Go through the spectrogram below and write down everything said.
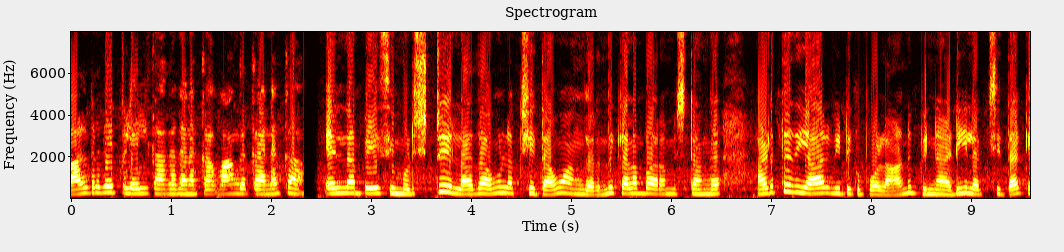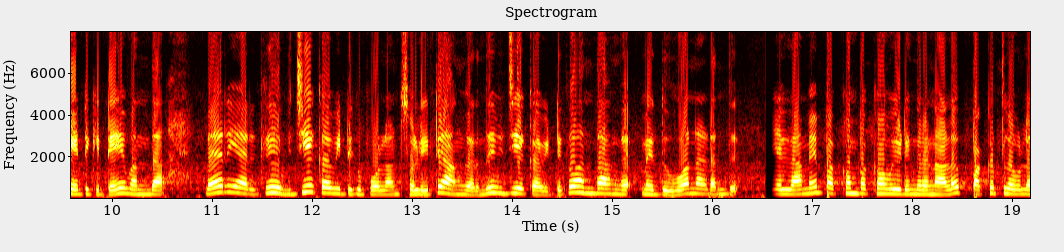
வாழ்கிறதே பிள்ளைகளுக்காக தானக்கா. வாங்கக்கா எனக்கா எல்லாம் பேசி முடிச்சுட்டு லதாவும் லக்ஷிதாவும் அங்கேருந்து கிளம்ப ஆரம்பிச்சிட்டாங்க. அடுத்தது யார் வீட்டுக்கு போகலான்னு பின்னாடி லக்ஷிதா கேட்டுக்கிட்டே வந்தா. வேற யாருக்கு? விஜயக்கா வீட்டுக்கு போகலான்னு சொல்லிட்டு அங்கேருந்து விஜயக்கா வீட்டுக்கு வந்தாங்க. மெதுவாக நடந்து. எல்லாமே பக்கம் பக்கம் வீடுங்கிறனால பக்கத்தில் உள்ள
